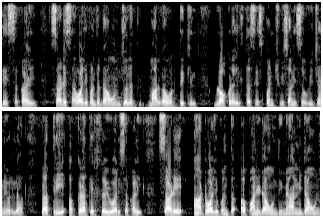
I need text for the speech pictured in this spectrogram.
ते सकाळी साडेसहा वाजेपर्यंत डाऊन जलद मार्गावर देखील ब्लॉक राहील. तसेच पंचवीस आणि सव्वीस जानेवारीला रात्री अकरा ते रविवारी सकाळी साडे आठ वाजेपर्यंत अप आणि डाऊन धीम्या आणि डाऊन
